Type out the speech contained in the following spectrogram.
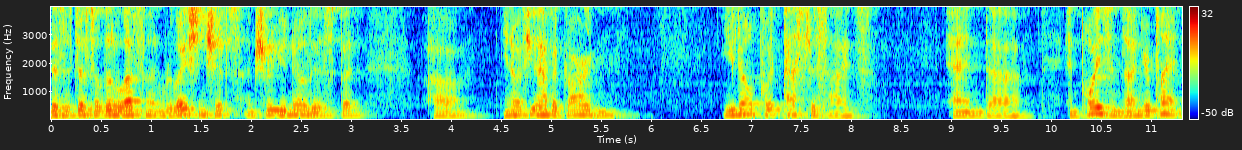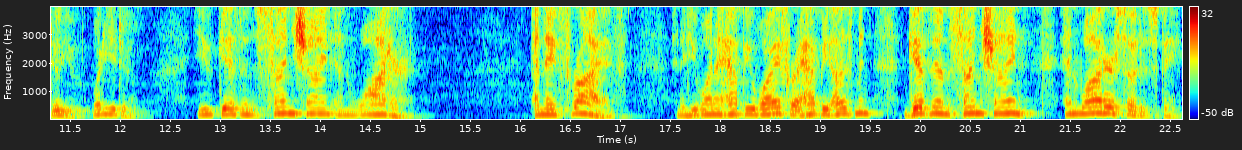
This is just a little lesson in relationships. I'm sure you know this, but um, you know, if you have a garden, you don't put pesticides and uh, and poisons on your plant, do you? What do you do? You give them sunshine and water, and they thrive. And if you want a happy wife or a happy husband, give them sunshine and water, so to speak.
